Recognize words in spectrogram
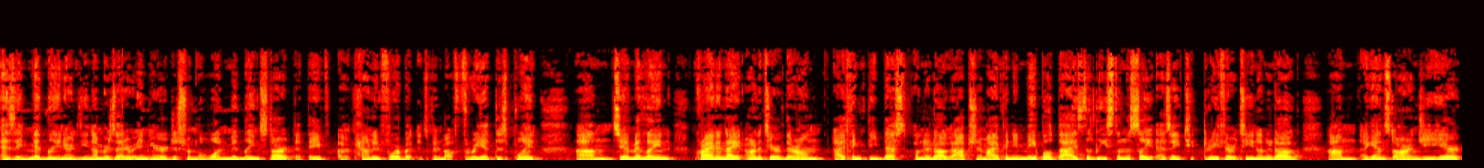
as a mid laner, the numbers that are in here are just from the one mid lane start that they've accounted for, but it's been about three at this point. Um, so yeah, mid lane, Cryin and Knight on a tier of their own. I think the best underdog option, in my opinion, Maple dies the least on the slate as a 313 underdog um, against RNG here,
